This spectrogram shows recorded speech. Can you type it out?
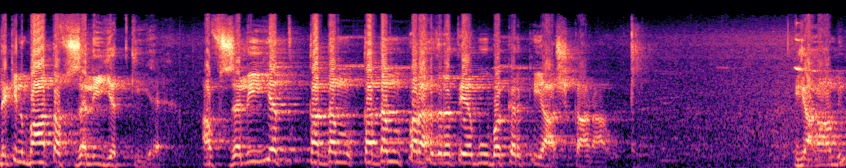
लेकिन बात अफजलियत की है। अफजलियत कदम कदम पर हज़रत अबू बकर की आशकारा हो। यहाँ भी।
